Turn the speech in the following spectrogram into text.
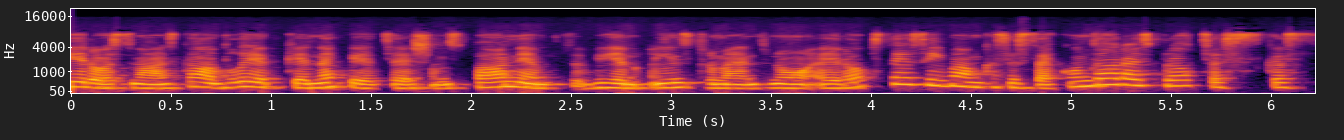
ierosinājis tādu lietu, ka ir nepieciešams pārņemt vienu instrumentu no Eiropas tiesībām, kas ir sekundārais process, kas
